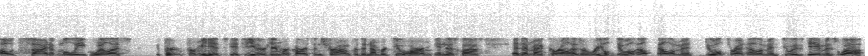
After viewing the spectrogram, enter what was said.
outside of Malik Willis. For for me, it's it's either him or Carson Strong for the number two arm in this class. And then Matt Corral has a real dual element, dual threat element to his game as well.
